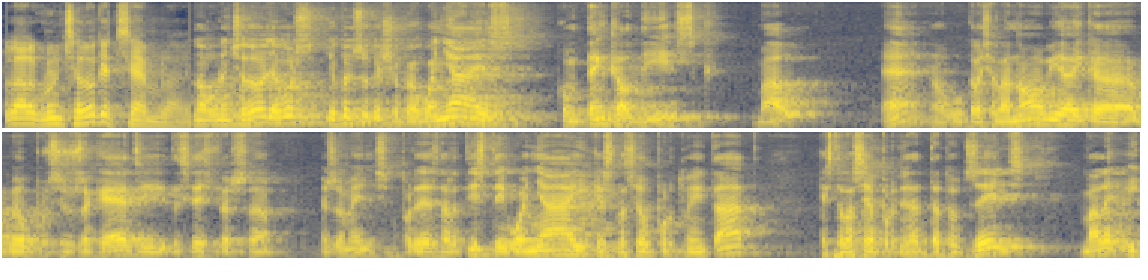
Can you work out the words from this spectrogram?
el gronxador què et sembla? El gronxador, llavors, jo penso que això, que guanyar és com tanca el disc, val? Eh? Algú que deixa la nòvia i que veu processos aquests i decideix fer-se més o menys per d'artista i guanyar i que és la seva oportunitat, aquesta és la seva oportunitat de tots ells, vale? I,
